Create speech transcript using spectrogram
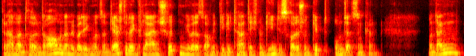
Dann haben wir einen tollen Traum und dann überlegen wir uns an der Stelle in kleinen Schritten, wie wir das auch mit digitalen Technologien, die es heute schon gibt, umsetzen können. Und dann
